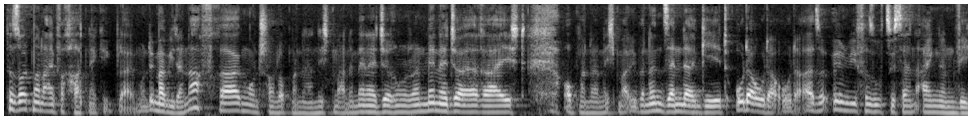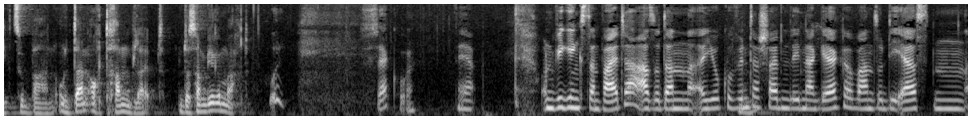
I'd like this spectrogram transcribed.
dann sollte man einfach hartnäckig bleiben und immer wieder nachfragen und schauen, ob man da nicht mal eine Managerin oder einen Manager erreicht, ob man da nicht mal über einen Sender geht oder, oder, oder. Also irgendwie versucht, sich seinen eigenen Weg zu bahnen und dann auch dran bleibt. Und das haben wir gemacht. Cool. Sehr cool. Ja. Und wie ging es dann weiter? Also dann äh, Joko Winterscheid und Lena Gerke waren so die ersten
